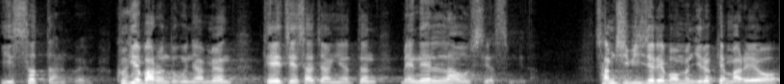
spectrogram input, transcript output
있었다는 거예요. 그게 바로 누구냐면 대제사장이었던 메넬라우스였습니다. 32절에 보면 이렇게 말해요.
